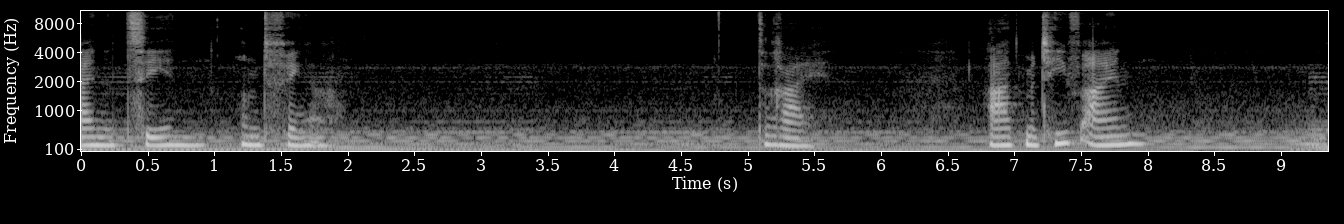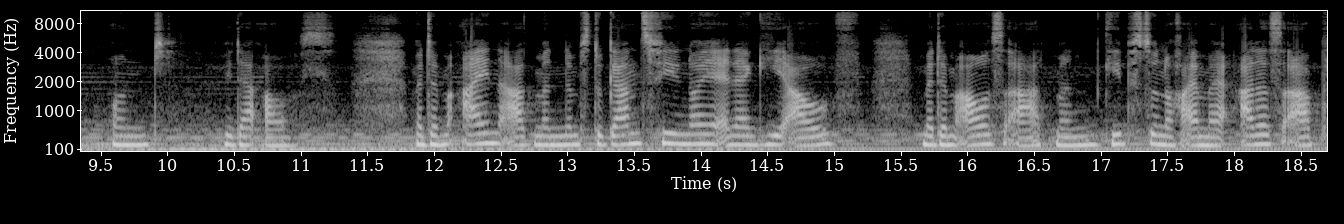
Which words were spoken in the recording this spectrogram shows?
deine Zehen und Finger. 3. Atme tief ein und wieder aus. Mit dem Einatmen nimmst du ganz viel neue Energie auf. Mit dem Ausatmen gibst du noch einmal alles ab,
